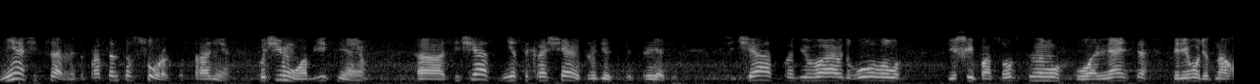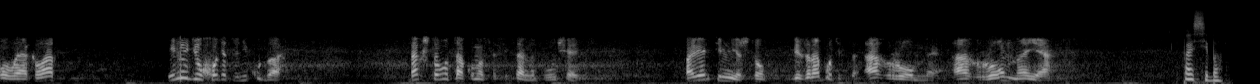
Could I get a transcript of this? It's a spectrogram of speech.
Неофициально это процентов 40 по стране. Почему? Объясняю. А, сейчас не сокращают людей с предприятий. Сейчас пробивают голову, пиши по собственному, увольняйся, переводят на голый оклад, и люди уходят в никуда. Так что вот так у нас официально получается. Поверьте мне, что безработица огромная, огромная. Спасибо.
